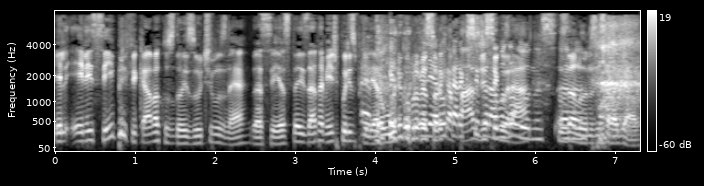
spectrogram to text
ele, ele sempre ficava com os dois últimos, né, da sexta, exatamente por isso, porque é, ele era o único professor o capaz de segurar os alunos, os uhum. alunos em sala de aula.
